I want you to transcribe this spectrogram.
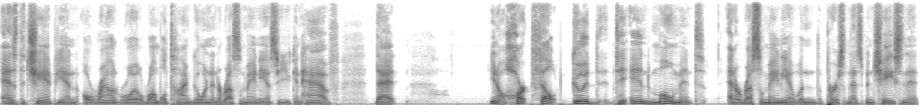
as the champion around Royal Rumble time going into WrestleMania, so you can have that, you know, heartfelt, good to end moment at a WrestleMania when the person that's been chasing it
